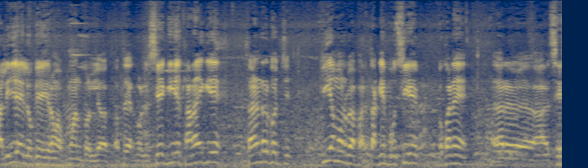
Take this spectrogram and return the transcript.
পালিয়ে যায় লোকে এরকম অপমান করলে, অত্যাচার করলে। সে গিয়ে থানায় গিয়ে সারেন্ডার করছে। কী এমন ব্যাপার? তাকে বসিয়ে ওখানে, আর সে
